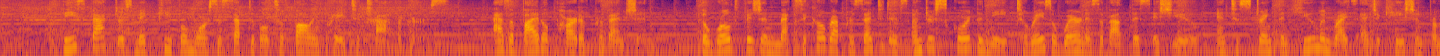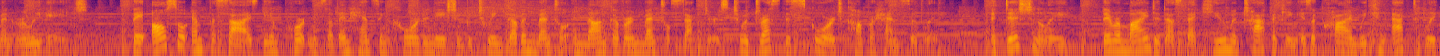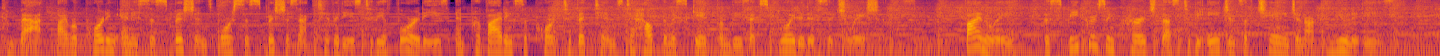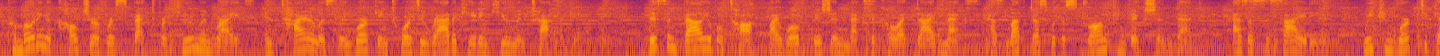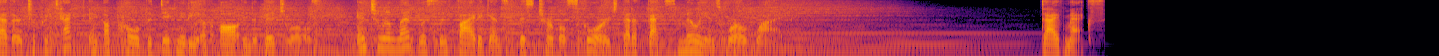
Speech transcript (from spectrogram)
These factors make people more susceptible to falling prey to traffickers. As a vital part of prevention, the World Vision Mexico representatives underscored the need to raise awareness about this issue and to strengthen human rights education from an early age. They also emphasized the importance of enhancing coordination between governmental and non-governmental sectors to address this scourge comprehensively. Additionally, they reminded us that human trafficking is a crime we can actively combat by reporting any suspicions or suspicious activities to the authorities and providing support to victims to help them escape from these exploitative situations. Finally, the speakers encouraged us to be agents of change in our communities, promoting a culture of respect for human rights and tirelessly working towards eradicating human trafficking. This invaluable talk by World Vision Mexico at DiveMex has left us with a strong conviction that, as a society, we can work together to protect and uphold the dignity of all individuals and to relentlessly fight against this terrible scourge that affects millions worldwide. DiveMex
